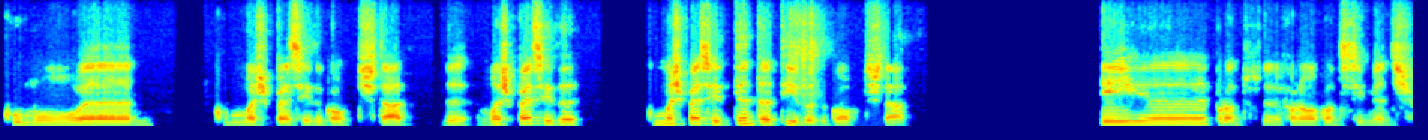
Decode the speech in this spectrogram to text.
como, uh, como uma espécie de golpe de Estado, de, uma espécie de, como uma espécie de tentativa de golpe de Estado. E uh, pronto, foram acontecimentos,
